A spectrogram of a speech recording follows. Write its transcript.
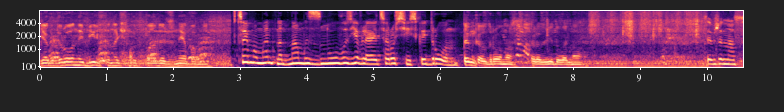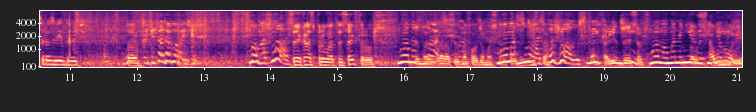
як дрони більше почнуть падати з неба. В цей момент над нами знову з'являється російський дрон. Тинка з дрона розвідувального. Це вже нас розвідують. Так. Мама, слазь. Це якраз приватний сектор, от, Мама, де ми слазь. зараз і знаходимося. Мама, Тобто слазь, міста. пожалуйста, не А він десь кричи. от Мама, у мене нерви А у нові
